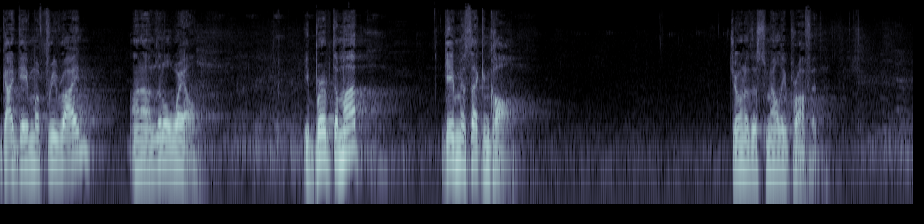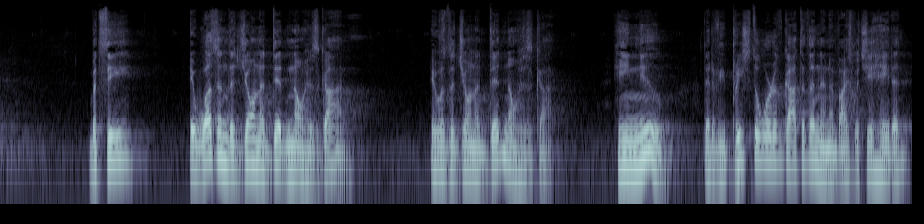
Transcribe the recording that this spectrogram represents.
God gave him a free ride on a little whale. He burped him up, gave him a second call. Jonah the smelly prophet. But see, it wasn't that Jonah didn't know his God. It was that Jonah did know his God. He knew that if he preached the word of God to the Ninevites, which he hated,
